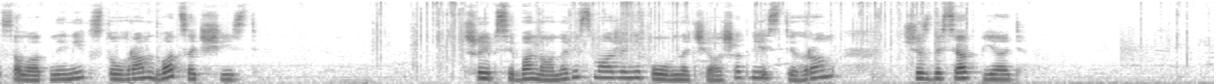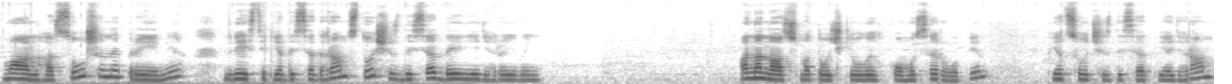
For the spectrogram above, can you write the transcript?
салатний мікс 100 грам 26. Чипсі бананові смажені, повна чаша 200 грам 65. Манго сушене премія 250 грам 169 гривень. Ананас шматочки у легкому сиропі 565 грам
